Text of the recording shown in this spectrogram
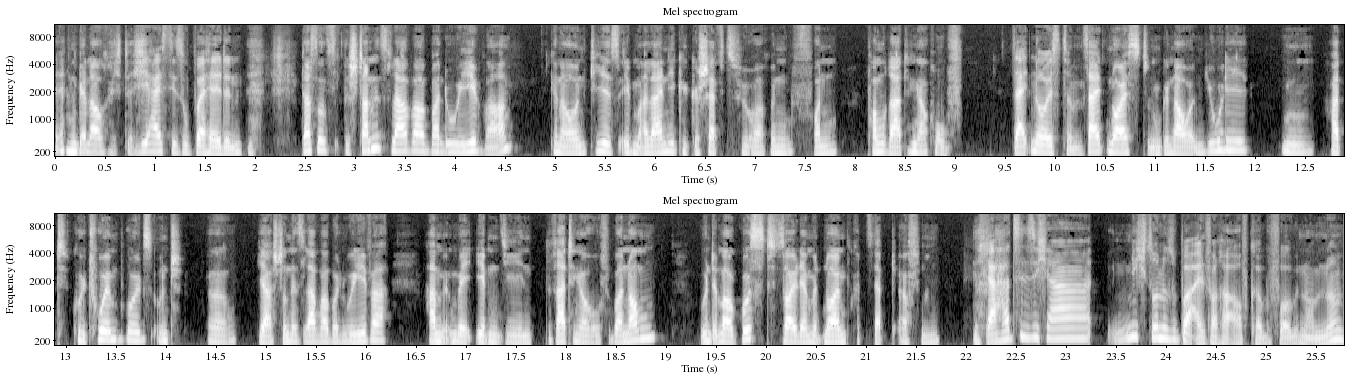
genau, richtig. Wie heißt die Superheldin? Das ist Stanislava Badueva. Genau, und die ist eben alleinige Geschäftsführerin von, vom Ratinger Hof. Seit neuestem. Seit neuestem, genau. Im Juli mh, hm, hat Kulturimpuls und äh, ja, Stanislava Balueva haben eben den Ratinger Hof übernommen und im August soll der mit neuem Konzept öffnen. Da hat sie sich ja nicht so eine super einfache Aufgabe vorgenommen, ne?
